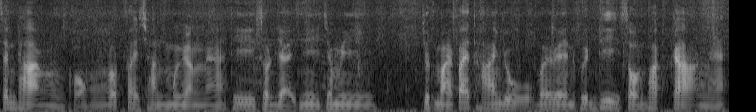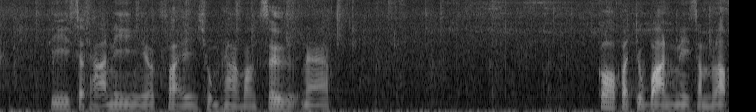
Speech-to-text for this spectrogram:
เส้นทางของรถไฟชันเมืองนะที่ส่วนใหญ่นี่จะมี จุดหมายปลายทางอยู่บริเวณพื้นที่โซนภาคกลางนะที่สถานีรถไฟชุมทางบางซื่อนะครับก็ปัจจุบันในสำหรับ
